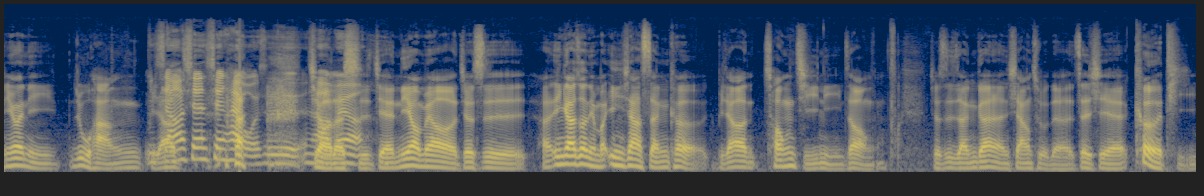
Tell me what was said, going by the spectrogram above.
因为你入行比较，想要先陷害我是不是？久的时间，你有没有就是呃，应该说你有没有印象深刻、比较冲击你这种，就是人跟人相处的这些课题？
